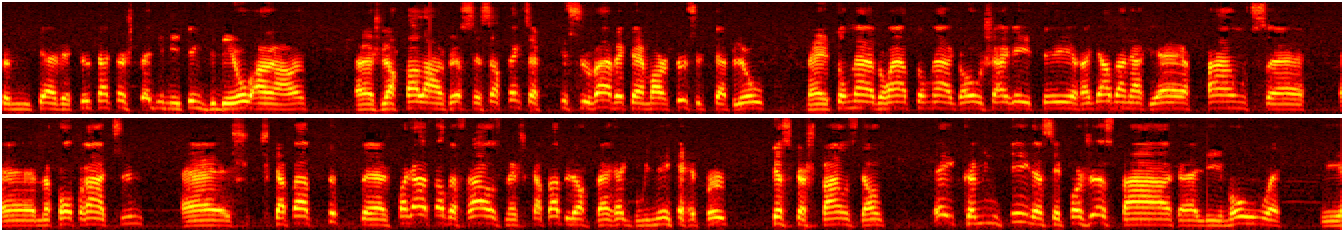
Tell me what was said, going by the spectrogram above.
de communiquer avec eux. Quand je fais des meetings vidéo un à un, euh, je leur parle en russe. C'est certain que ça fait souvent avec un marqueur sur le tableau. Mais tourner à droite, tourner à gauche, arrêter, regarde en arrière, pense, euh, euh, me comprends-tu? Euh, je suis capable, tout, euh, je suis pas capable de faire de phrases, mais je suis capable de leur baragouiner un peu qu'est-ce que je pense. Donc, hey, communiquer, là, c'est pas juste par euh, les mots, et,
